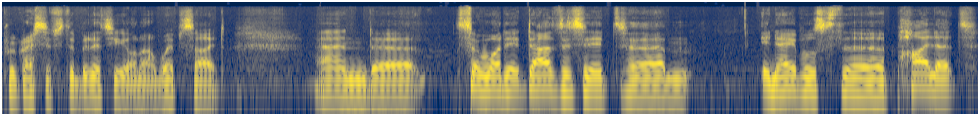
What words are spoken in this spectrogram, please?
progressive stability on our website, and uh, so what it does is it um, enables the pilot,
